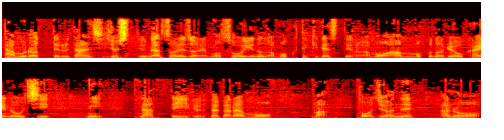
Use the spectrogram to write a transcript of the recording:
たむろってる男子女子っていうのはそれぞれもうそういうのが目的ですっていうのがもう暗黙の了解のうちになっている。だからもう、まあ、当時はね、あの、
